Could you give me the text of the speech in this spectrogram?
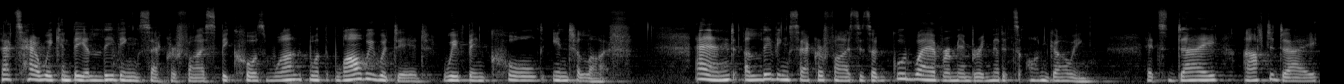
That's how we can be a living sacrifice because while we were dead, we've been called into life. And a living sacrifice is a good way of remembering that it's ongoing. It's day after day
